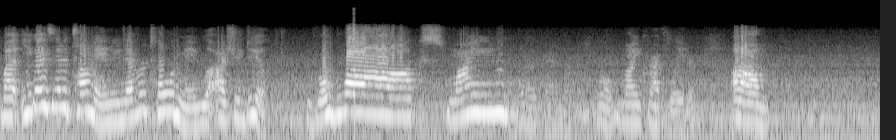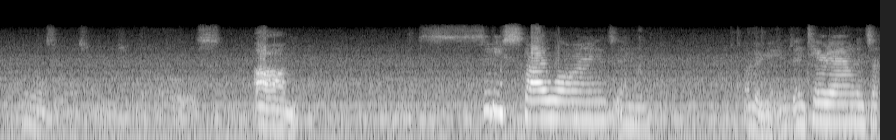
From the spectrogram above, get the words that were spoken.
But you guys gotta tell me, and you never told me what I should do. Roblox, mine, okay, well, Minecraft later. Um, what else? Else? Um, City Skylines and other games and Teardown and stuff.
